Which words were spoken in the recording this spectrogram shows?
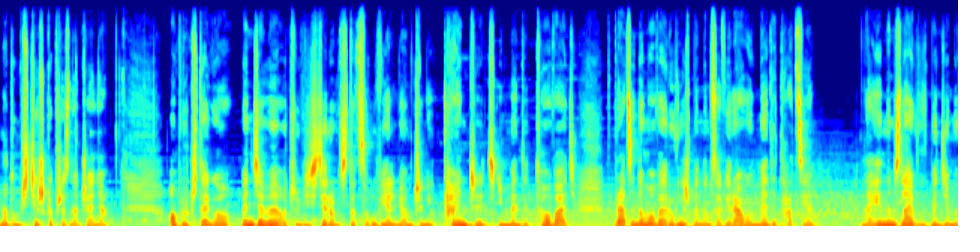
na tą ścieżkę przeznaczenia. Oprócz tego będziemy oczywiście robić to, co uwielbiam, czyli tańczyć i medytować. W pracy domowe również będą zawierały medytacje. Na jednym z live'ów będziemy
